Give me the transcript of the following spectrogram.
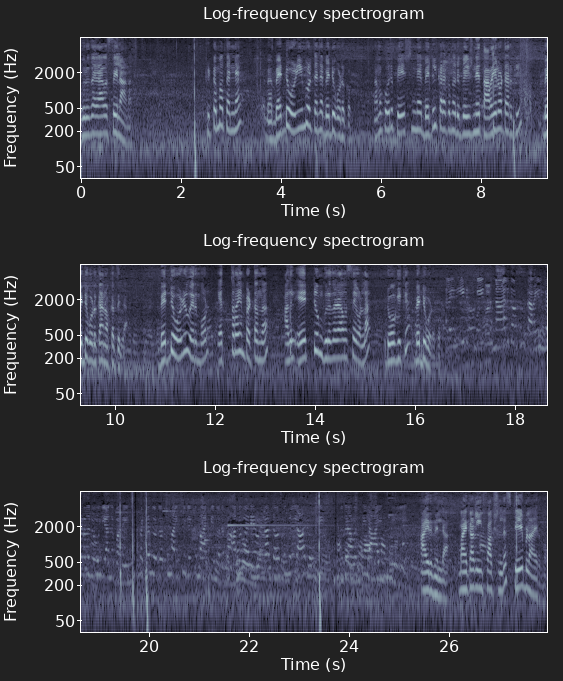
ഗുരുതരാവസ്ഥയിലാണ്. കിട്ടുമ്പോൾ തന്നെ ബെഡ് ഒഴിയുമ്പോൾ തന്നെ ബെഡ് കൊടുക്കും. നമുക്കൊരു പേഷ്യന്റിനെ ബെഡിൽ കിടക്കുന്ന ഒരു പേഷ്യന്റിനെ തറയിലോട്ട് ഇറക്കി ബെഡ് കൊടുക്കാൻ ഒക്കത്തില്ല. ബെഡ് ഒഴിവ് വരുമ്പോൾ എത്രയും പെട്ടെന്ന് അതിൽ ഏറ്റവും ഗുരുതരാവസ്ഥയുള്ള രോഗിക്ക് ബെഡ് കൊടുക്കും. നാല് ദിവസം തറയിൽ കിടന്ന രോഗിയാന്ന് പറയുന്നു. പെട്ടെന്ന് ഒരു ദിവസം ഐസിയിലേക്ക് മാറ്റി എന്ന് പറയും അപ്പൊ അതുവരെയുള്ള ദിവസങ്ങളിൽ ആ രോഗി ആയിരുന്നില്ല. മയക്കാട് ഇൻഫാക്ഷനിൽ സ്റ്റേബിൾ ആയിരുന്നു.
